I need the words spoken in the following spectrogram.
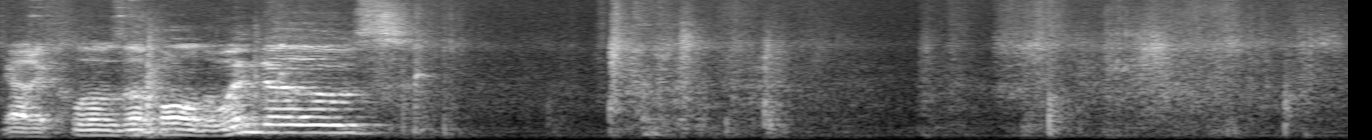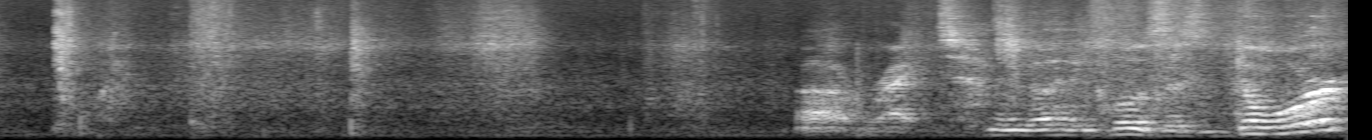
Got to close up all the windows. All right, I'm gonna go ahead and close this door.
